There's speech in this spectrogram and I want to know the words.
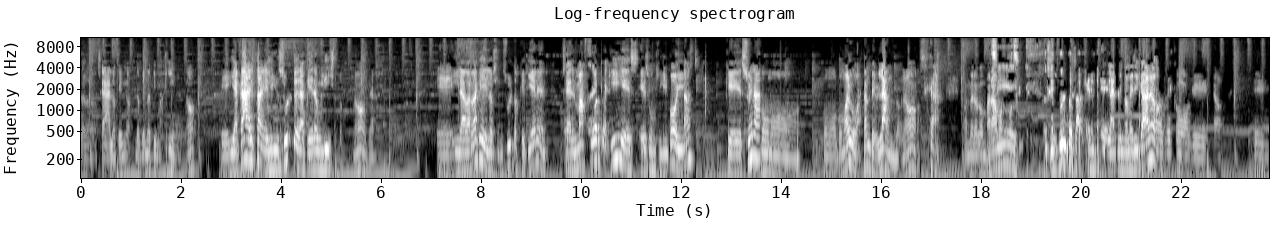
o sea, lo que no, lo que no te imaginas, ¿no? Eh, y acá está, el insulto era que era un listo, ¿no? O sea, eh, y la verdad que los insultos que tienen, o sea, el más fuerte aquí es, es un gilipollas, que suena como, como, como algo bastante blando, ¿no? O sea, cuando lo comparamos con los insultos eh, latinoamericanos, es como que eh,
